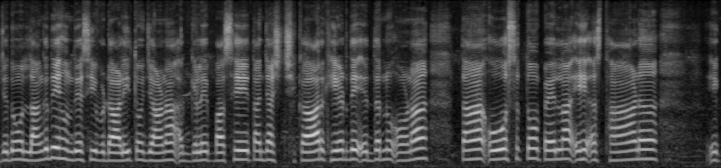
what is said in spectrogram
ਜਦੋਂ ਲੰਘਦੇ ਹੁੰਦੇ ਸੀ ਵਡਾਲੀ ਤੋਂ ਜਾਣਾ ਅਗਲੇ ਪਾਸੇ ਤਾਂ ਜਾਂ ਸ਼ਿਕਾਰ ਖੇਡਦੇ ਇੱਧਰ ਨੂੰ ਆਉਣਾ, ਤਾਂ ਉਸ ਤੋਂ ਪਹਿਲਾਂ ਇਹ ਅਸਥਾਨ ਇੱਕ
